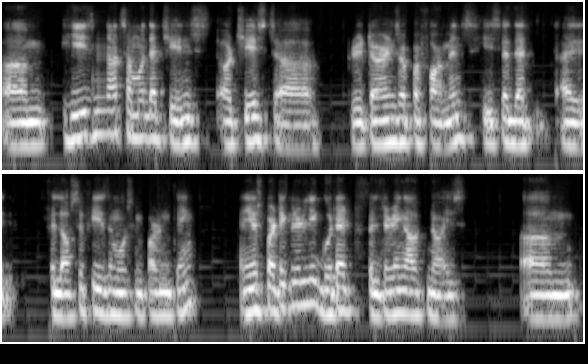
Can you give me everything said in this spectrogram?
Um, he's not someone that changed or chased uh, returns or performance. He said that I, philosophy is the most important thing, and he was particularly good at filtering out noise. Um,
